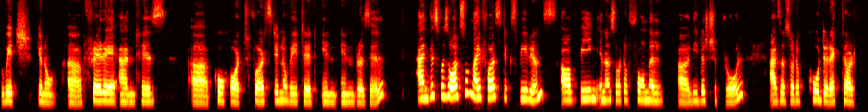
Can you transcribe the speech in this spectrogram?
which, you know, uh, Freire and his uh, cohort first innovated in, in Brazil. And this was also my first experience of being in a sort of formal uh, leadership role as a sort of co-director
